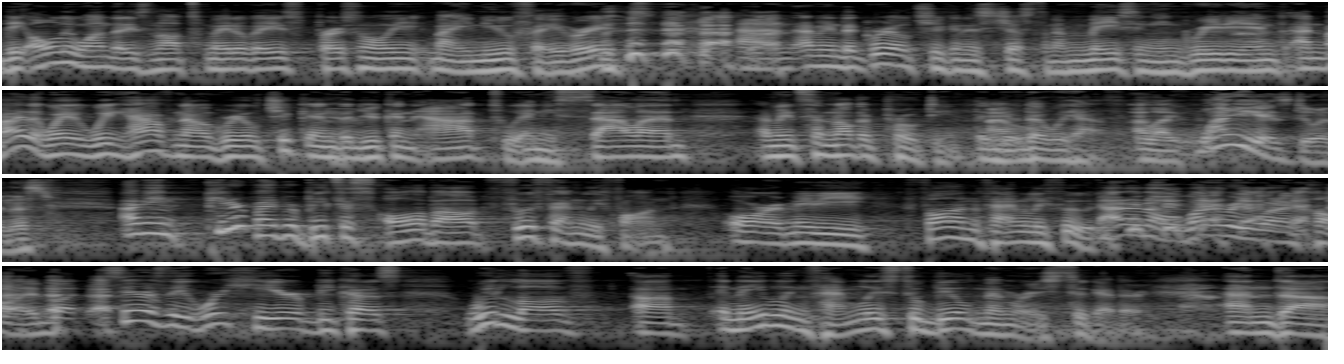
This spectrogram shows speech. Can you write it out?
the only one that is not tomato-based, personally, my new favorite. and I mean, the grilled chicken is just an amazing ingredient. And by the way, we have now grilled chicken that you can add to any salad. I mean, it's another protein that, you, that we have. I like. Why are you guys doing this? I mean, Peter Piper Pizza is all about food family fun, or maybe fun family food. I don't know, whatever you want to call it. But seriously, we're here because we love um, enabling families to build memories together. And uh,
